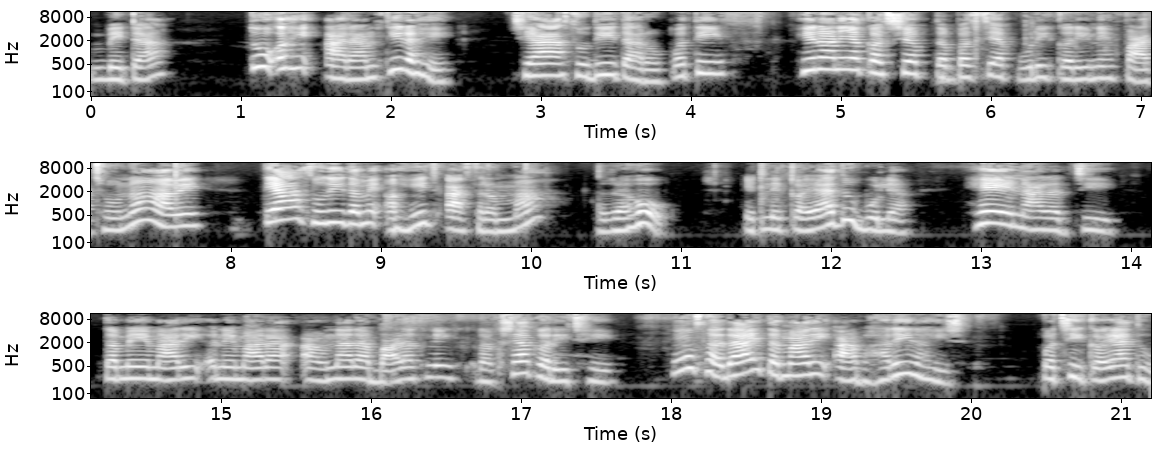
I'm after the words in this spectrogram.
બેટા, તું અહીં આરામથી રહે. જ્યાં સુધી તારો પતિ હિરણ્ય કશ્યપ તપસ્યા પૂરી કરીને પાછો ન આવે, ત્યાં સુધી તમે અહીં જ આશ્રમમાં રહો. એટલે કયાદુ બોલ્યા, હે નારદજી, તમે મારી અને મારા આવનારા બાળકની રક્ષા કરી છે. હું સદાય તમારી આભારી રહીશ. પછી કયાધુ,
